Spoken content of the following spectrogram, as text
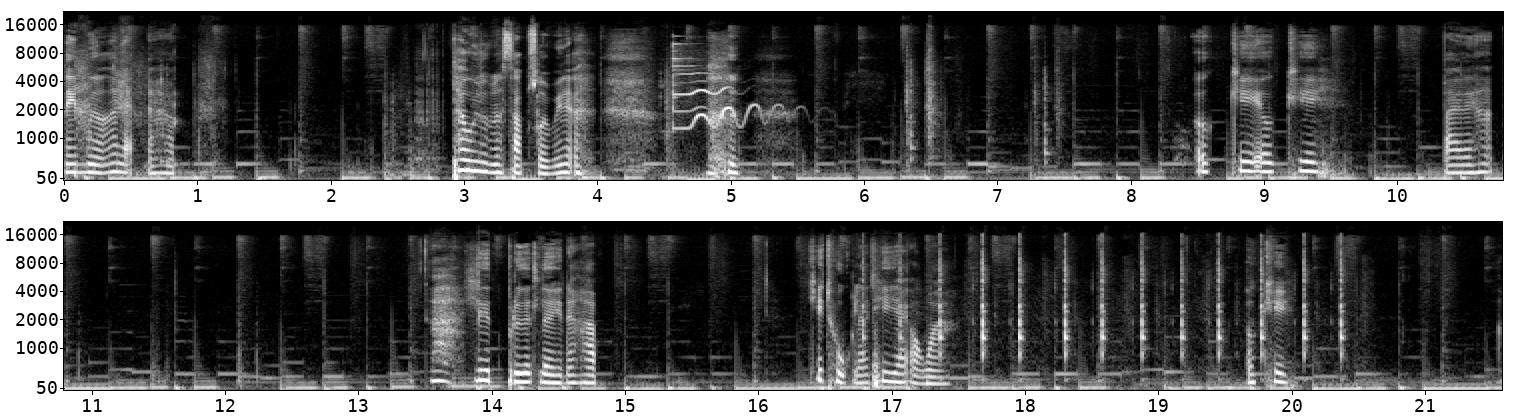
ในเมืองนั่นแหละนะครับ ถ้าผู้ชมจะสับสนไหมเนี่ยโอเค โอเค ไปเลยฮะอะลืดปลื้ดเลยนะครับคิดถูกแล้วที่ย้ายออกมา โอเคอ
